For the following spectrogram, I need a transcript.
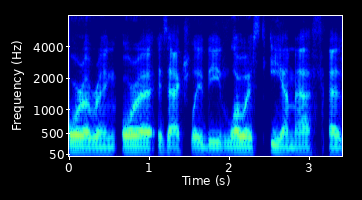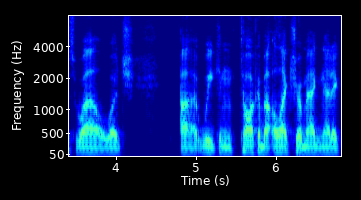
Oura Ring. Oura is actually the lowest EMF as well, which uh, we can talk about electromagnetic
